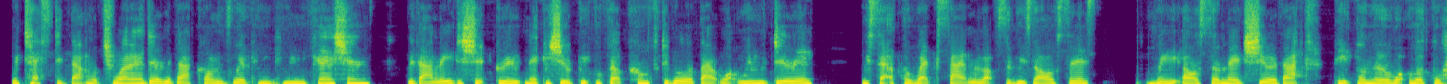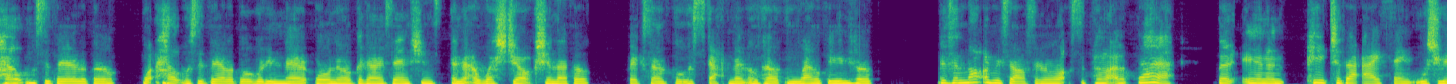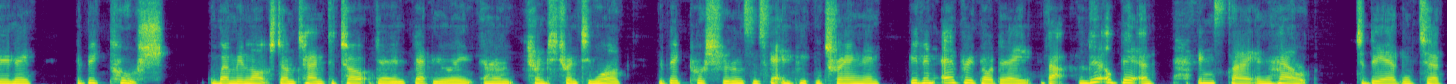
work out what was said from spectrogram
We tested that much wider with our colleagues working in communications, with our leadership group, making sure people felt comfortable about what we were doing. We set up a website and lots of resources. We also made sure that people knew what local help was available, what help was available within their own organisations and at a West Yorkshire level. For example, the Staff Mental Health and Wellbeing Hub. There's a lot of resources and lots of support out there. But you know, key to that, I think, was really the big push when we launched on Time to Talk Day in February um, 2021. The big push for us is getting people training giving everybody that little bit of insight and help to be able to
